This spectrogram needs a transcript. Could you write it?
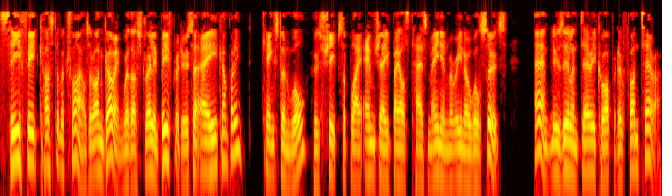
Seafeed customer trials are ongoing with Australian beef producer AE Company, Kingston Wool, whose sheep supply MJ Bale's Tasmanian merino wool suits, and New Zealand dairy cooperative Fonterra.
